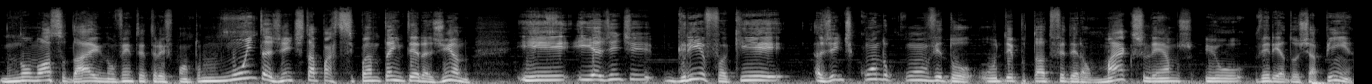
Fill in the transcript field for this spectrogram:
no nosso DAI 93. Muita gente está participando, está interagindo e, e a gente grifa que a gente, quando convidou o deputado federal Max Lemos e o vereador Chapinha,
